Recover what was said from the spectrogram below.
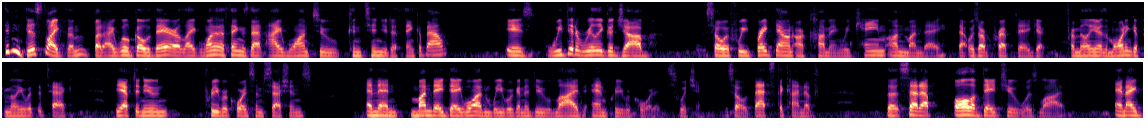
didn't dislike them, but I will go there. Like, one of the things that I want to continue to think about is we did a really good job so if we break down our coming, we came on Monday. That was our prep day. Get familiar in the morning, get familiar with the tech. The afternoon, pre-record some sessions. And then Monday, day one, we were going to do live and pre-recorded switching. So that's the kind of the setup. All of day two was live. And I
